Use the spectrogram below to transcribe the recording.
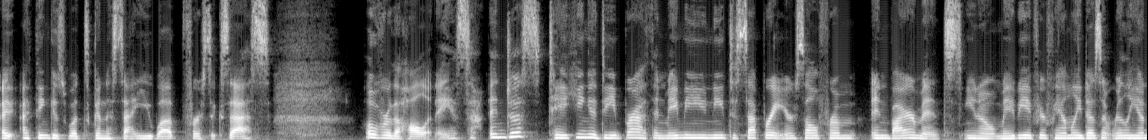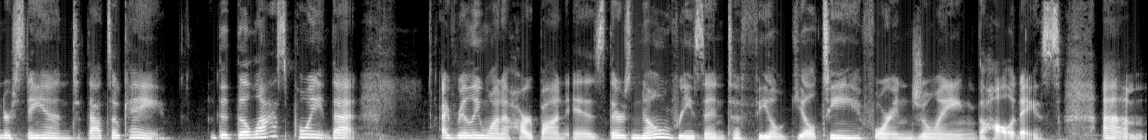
I, I think is what's going to set you up for success over the holidays and just taking a deep breath and maybe you need to separate yourself from environments you know maybe if your family doesn't really understand that's okay the the last point that I really want to harp on is there's no reason to feel guilty for enjoying the holidays. Um,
